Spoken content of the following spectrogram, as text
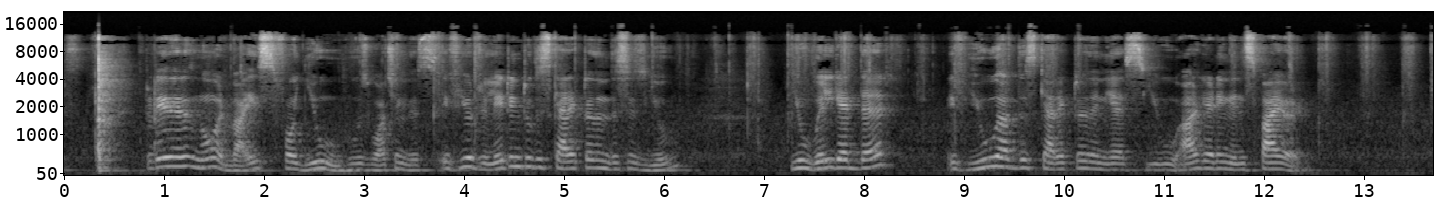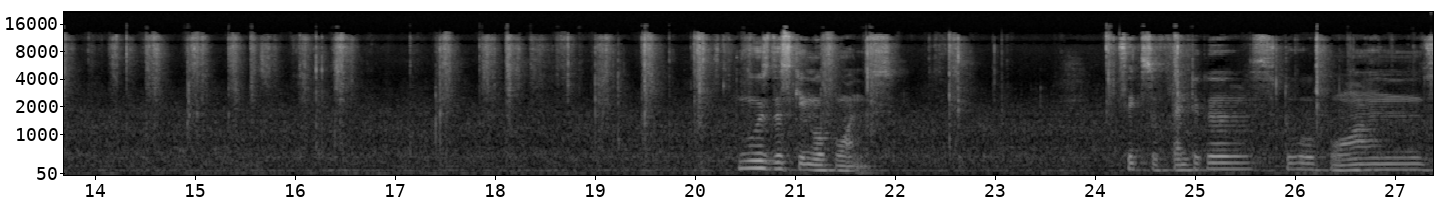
is. Today, there is no advice for you who's watching this. If you're relating to this character, then this is you. You will get there. If you have this character, then yes, you are getting inspired. Who is this King of Wands? Six of Pentacles, Two of Wands,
